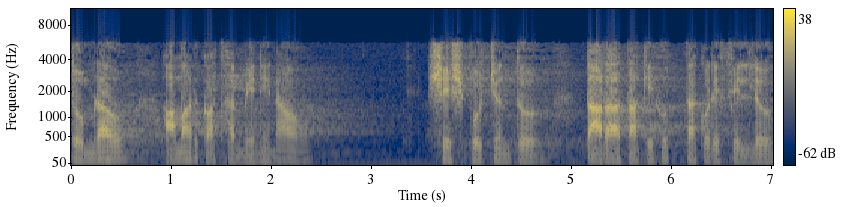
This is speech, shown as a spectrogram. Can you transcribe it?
তোমরাও আমার কথা মেনে নাও। শেষ পর্যন্ত তারা তাকে হত্যা করে ফেলল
